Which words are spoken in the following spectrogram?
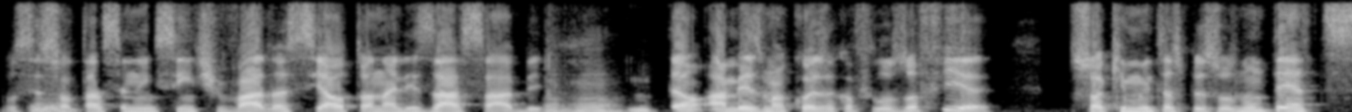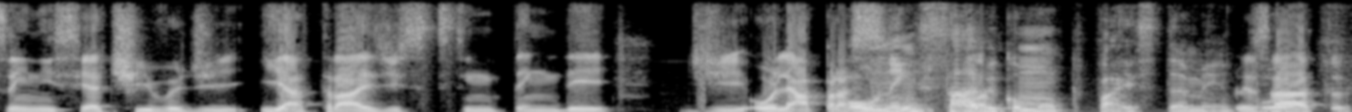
Você só Hum. tá sendo incentivado a se autoanalisar, sabe? Uhum. Então, a mesma coisa com a filosofia. Só que muitas pessoas não têm essa iniciativa de ir atrás, de se entender, de olhar pra Ou si. nem de falar- sabe como que faz também. pô. Exato.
